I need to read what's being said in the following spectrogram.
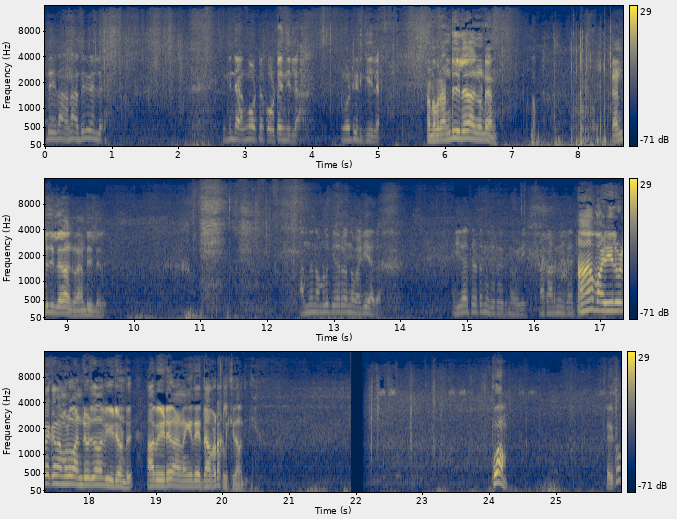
ഇത് ഇതാണ് അതിര് ഇതിന്റെ അങ്ങോട്ട് കോട്ടയം ജില്ല ഇങ്ങോട്ട് ഇടുക്കിയില്ല. അപ്പോൾ രണ്ട് ജില്ലയിലാക്കൊണ്ടാണ് രണ്ട് ജില്ലയിലാക്കും രണ്ട് ജില്ലയിൽ. അന്ന് നമ്മൾ കയറി വന്ന വഴിയത് ഈരാറ്റോട്ടൊന്ന് കയറി വരുന്ന വഴി. ആ കാണുന്ന ആ ആ വഴിയിലൂടെയൊക്കെ നമ്മൾ വണ്ടി ഓടിച്ച് തന്ന വീഡിയോ ഉണ്ട്. ആ വീഡിയോ കാണണമെങ്കിൽ ഇത് അവിടെ ക്ലിക്ക് ചെയ്താൽ മതി. പോവാം. കേൾക്കോ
